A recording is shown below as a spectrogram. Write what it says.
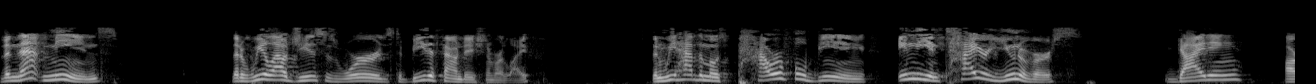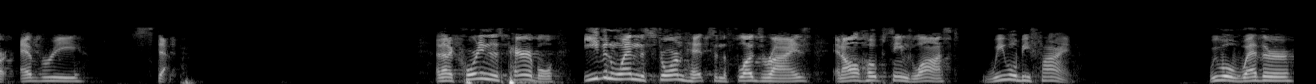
then that means that if we allow Jesus' words to be the foundation of our life, then we have the most powerful being in the entire universe guiding our every step. And that according to this parable, even when the storm hits and the floods rise and all hope seems lost, we will be fine. We will weather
